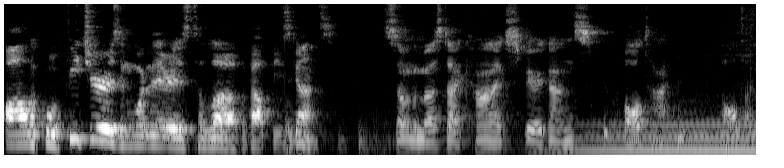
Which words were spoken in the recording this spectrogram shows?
all the cool features and what there is to love about these guns. Some of the most iconic spear guns of all time. All time.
